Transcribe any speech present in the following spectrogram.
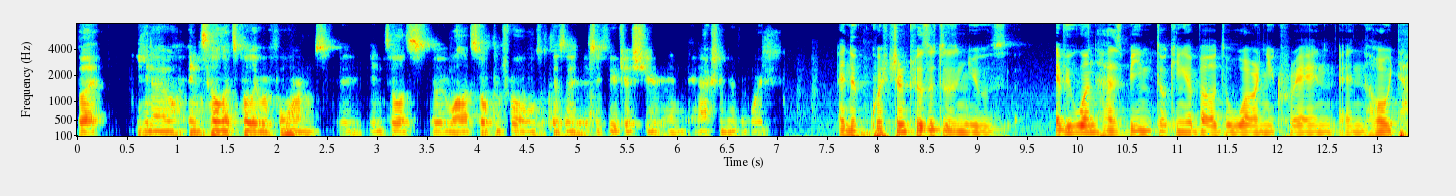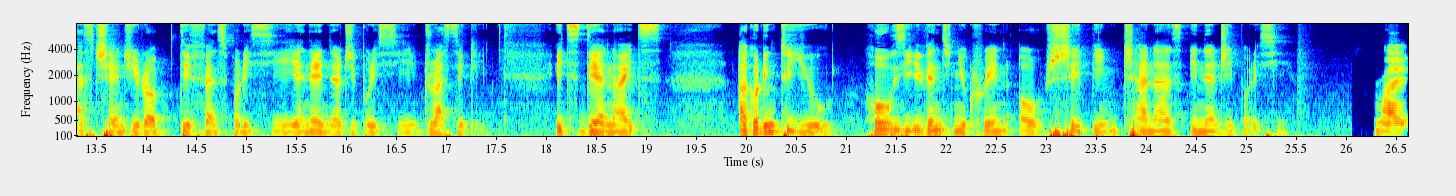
But you know, until that's fully reformed, uh, until it's uh, while it's still controlled, there's a, there's a huge issue in, in actually moving away. And a question closer to the news. Everyone has been talking about the war in Ukraine and how it has changed Europe's defense policy and energy policy drastically. It's day and night. According to you, how the event in Ukraine are shaping China's energy policy? Right.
